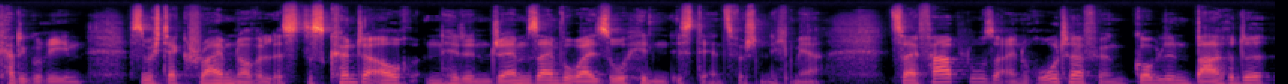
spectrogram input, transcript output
Kategorien. Das ist nämlich der Crime Novelist. Das könnte auch ein Hidden Gem sein, wobei so hidden ist der inzwischen nicht mehr. Zwei farblose, ein roter für einen Goblin Barde.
